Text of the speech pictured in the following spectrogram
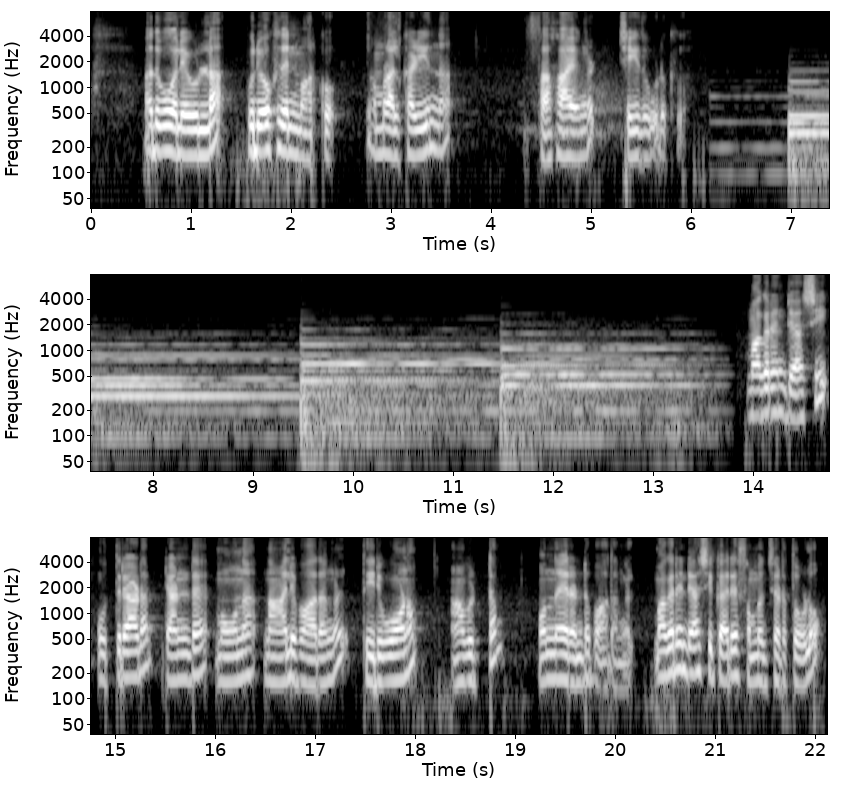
അതുപോലെയുള്ള പുരോഹിതന്മാർക്കോ നമ്മളാൽ കഴിയുന്ന സഹായങ്ങൾ ചെയ്തു കൊടുക്കുക. മകരൻ രാശി ഉത്രാടം രണ്ട് മൂന്ന് നാല് പാദങ്ങൾ തിരുവോണം അവിട്ടം ഒന്ന് രണ്ട് പാദങ്ങൾ. മകരൻ രാശിക്കാരെ സംബന്ധിച്ചിടത്തോളം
